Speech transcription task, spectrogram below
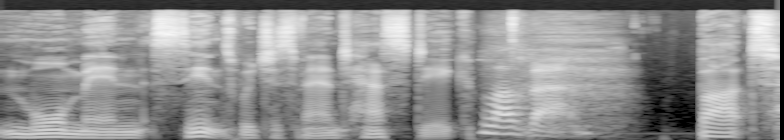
more men since, which is fantastic. Love that. But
